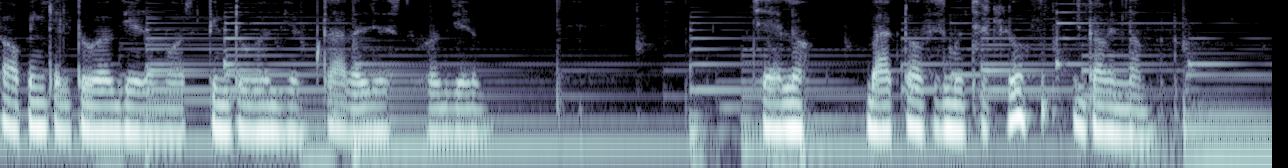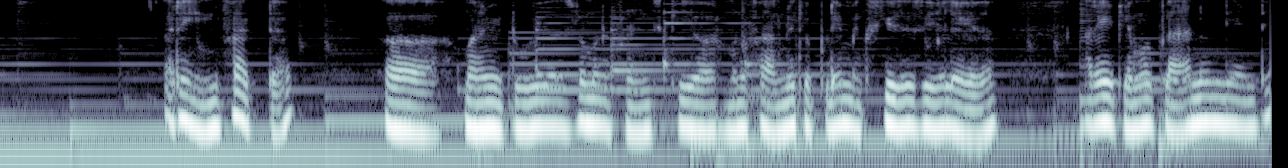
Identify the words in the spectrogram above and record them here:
షాపింగ్కి వెళ్తూ వర్క్ చేయడం తింటూ వర్క్ చేయడం ట్రావెల్ చేస్తూ వర్క్ చేయడం. చేయలో. బ్యాక్ టు ఆఫీస్ ముచ్చట్లు ఇంకా విందాం. అరే ఇన్ఫ్యాక్ట్ మనం ఈ టూ ఇయర్స్లో మన ఫ్రెండ్స్కి ఆర్ మన ఫ్యామిలీకి ఎప్పుడేం ఎక్స్క్యూజెస్ ఇవ్వలే కదా. అరే ఇట్లేమో ప్లాన్ ఉంది అంటే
